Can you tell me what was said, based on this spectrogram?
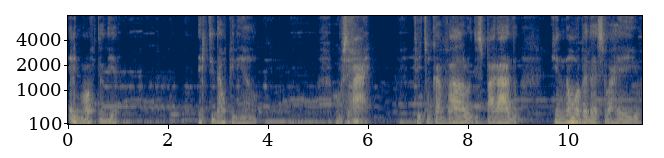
Ele move teu dia. Ele te dá opinião. Ou você vai, feito um cavalo disparado que não obedece o arreio,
